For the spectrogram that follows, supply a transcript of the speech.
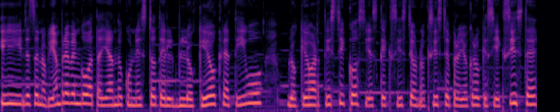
y desde noviembre vengo batallando con esto del bloqueo creativo, bloqueo artístico, si es que existe o no existe, pero yo creo que sí existe.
